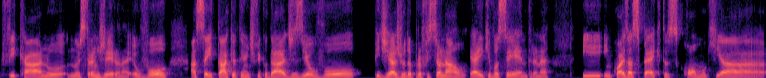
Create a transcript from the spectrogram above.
ficar no, no estrangeiro, né? Eu vou aceitar que eu tenho dificuldades e eu vou pedir ajuda profissional. É aí que você entra, né? E em quais aspectos, como que a,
